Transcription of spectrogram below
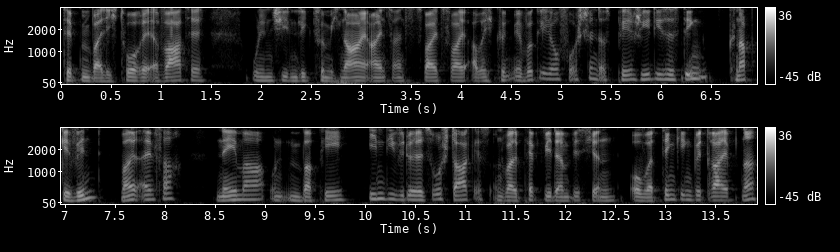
tippen, weil ich Tore erwarte. Unentschieden liegt für mich nahe, 1-1, 2-2. Aber ich könnte mir wirklich auch vorstellen, dass PSG dieses Ding knapp gewinnt, weil einfach Neymar und Mbappé individuell so stark ist und weil Pep wieder ein bisschen Overthinking betreibt, ne?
